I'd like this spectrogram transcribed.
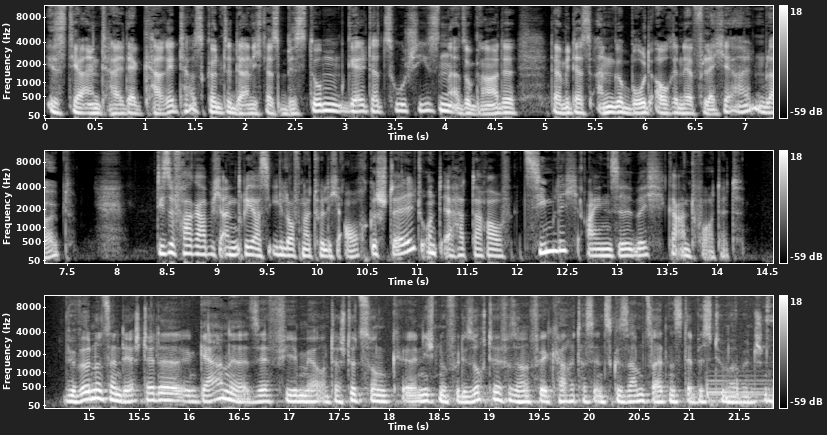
ist ja ein Teil der Caritas. Könnte da nicht das Bistum Geld dazu schießen? Also gerade damit das Angebot auch in der Fläche erhalten bleibt? Diese Frage habe ich Andreas Iloff natürlich auch gestellt und er hat darauf ziemlich einsilbig geantwortet. Wir würden uns an der Stelle gerne sehr viel mehr Unterstützung äh, nicht nur für die Suchthilfe, sondern für die Caritas insgesamt seitens der Bistümer wünschen.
